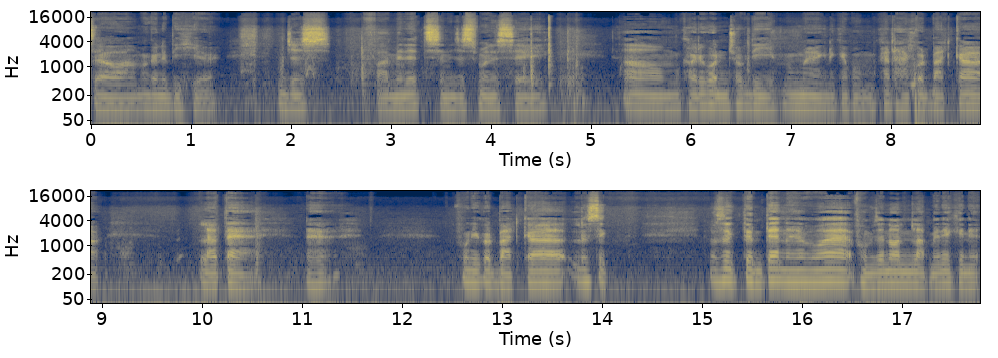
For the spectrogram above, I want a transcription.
so um, I'm gonna be here in just five minutes and just want to say um ขอให้ทุกคนโชคดีมากๆนะครับผมคาถากดบัตรก็แล้วแต่นะฮะพรุ่งนี้กดบัตรก็รู้สึกรู้สึกตื่นเต้นนะครับเพราะว่าผมจะนอนหลับไหมในคืนนี้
